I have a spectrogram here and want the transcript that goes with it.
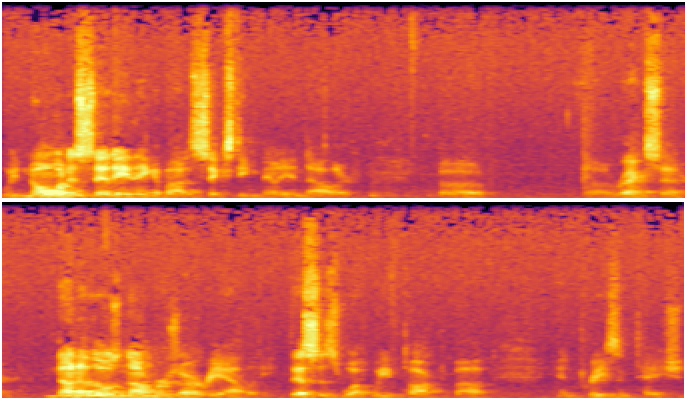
We, no one has said anything about a $60 million uh, uh, rec center. None of those numbers are reality. This is what we've talked about in presentation.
